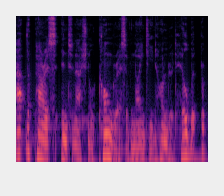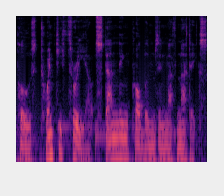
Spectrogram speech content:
At the Paris International Congress of 1900, Hilbert proposed 23 outstanding problems in mathematics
